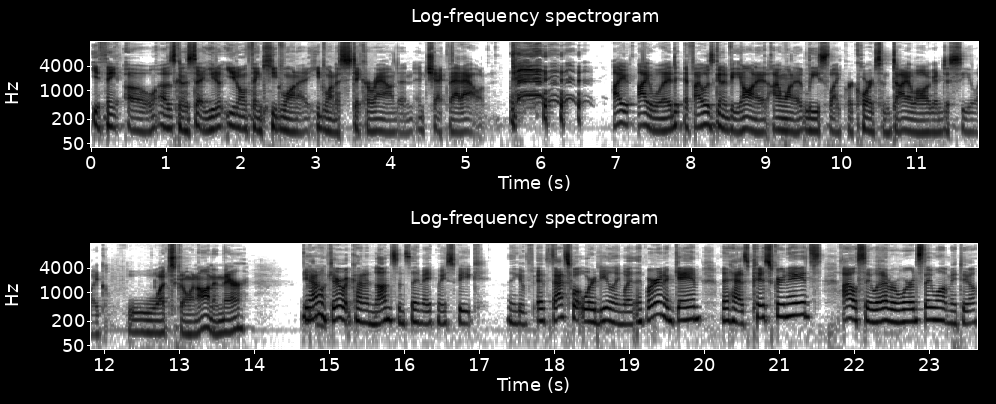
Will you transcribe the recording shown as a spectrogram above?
You think? Oh, I was gonna say you don't. You don't think he'd want to? He'd want to stick around and, and check that out. I I would if I was gonna be on it. I want to at least like record some dialogue and just see like what's going on in there. Yeah, I don't care what kind of nonsense they make me speak. Like if if that's what we're dealing with, if we're in a game that has piss grenades, I'll say whatever words they want me to.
